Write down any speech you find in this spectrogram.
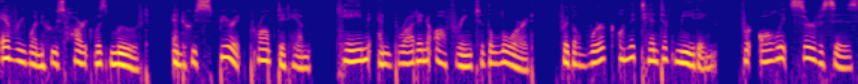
Everyone whose heart was moved and whose spirit prompted him came and brought an offering to the Lord for the work on the tent of meeting, for all its services,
